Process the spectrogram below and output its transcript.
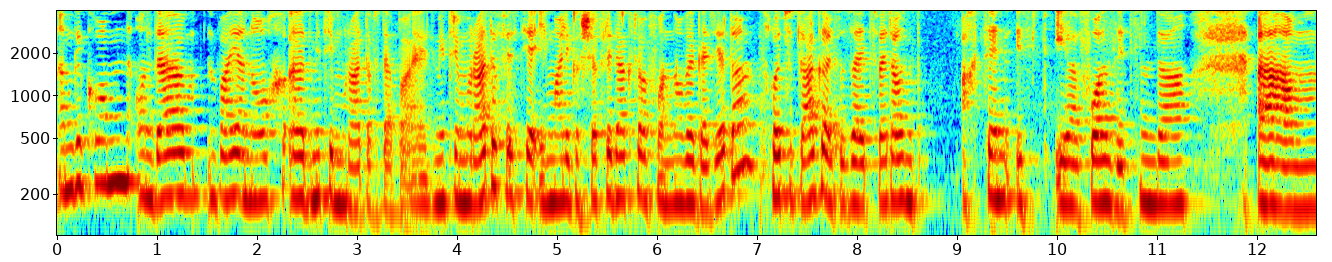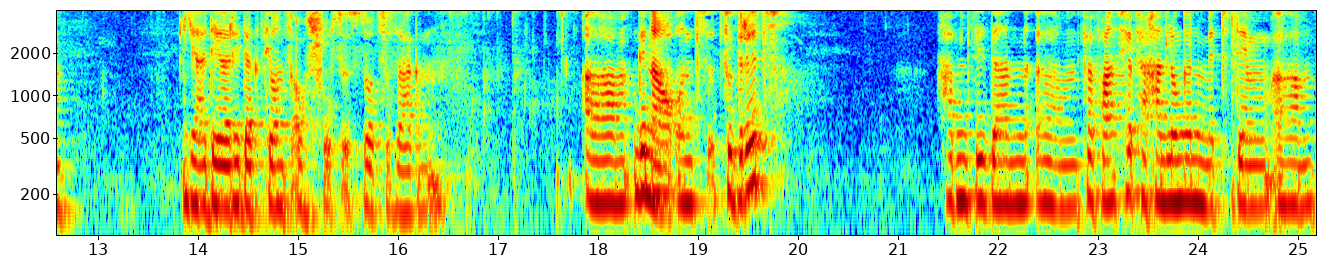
angekommen und da war ja noch äh, Dmitri Muratov dabei. Dmitri Muratov ist ja ehemaliger Chefredakteur von Nova Gazeta. Heutzutage, also seit 2018, ist er Vorsitzender ähm, ja, der Redaktionsausschusses sozusagen. Ähm, genau, und zu dritt haben sie dann ähm, Verhandlungen mit dem ähm,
